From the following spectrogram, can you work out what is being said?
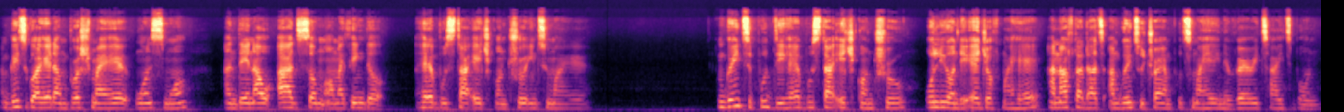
I'm going to go ahead and brush my hair once more and then I'll add some, um, I think the hair booster edge control into my hair. I'm going to put the hair booster edge control only on the edge of my hair and after that I'm going to try and put my hair in a very tight bun.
